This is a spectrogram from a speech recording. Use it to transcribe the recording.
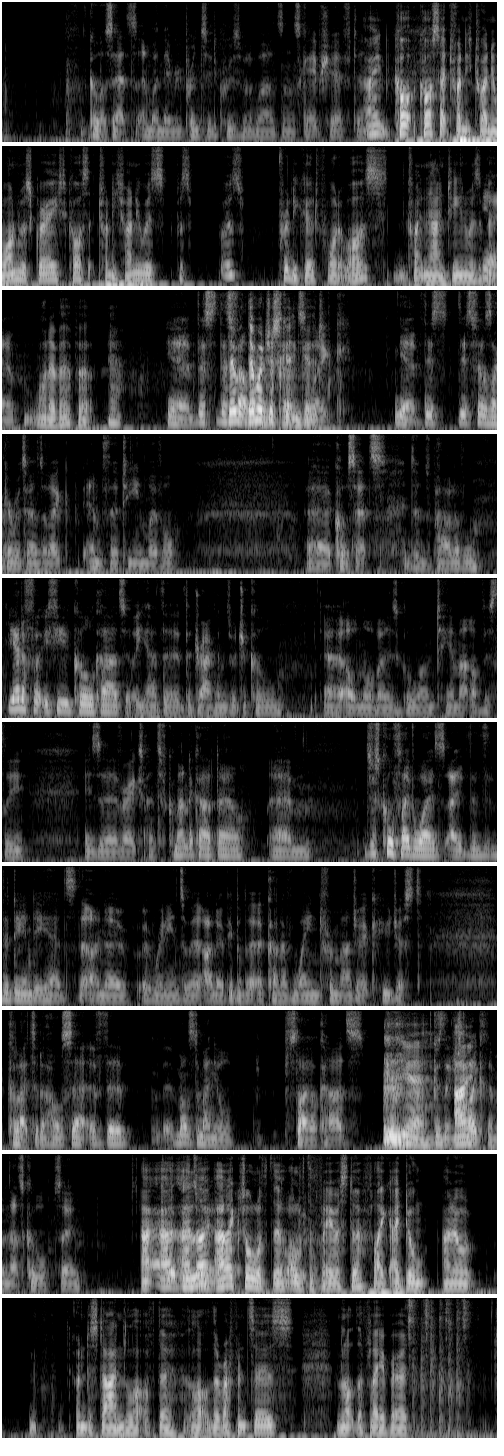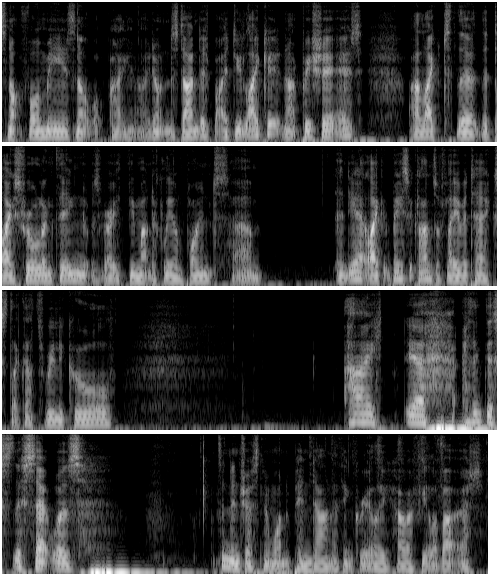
core sets, and when they reprinted Crucible of Worlds and Scapeshift, and I mean, Core, Core Set 2021 was great. Core Set 2020 was, was, was pretty good for what it was. 2019 was a Yeah. bit whatever, but yeah. yeah, this this They- felt they like were just getting good. Like, yeah, this this feels like a return to like M13 level. Uh, core sets in terms of power level. You had a few cool cards. You had the, the dragons, which are cool. Uh, Old Gnawbone is a cool one. Tiamat, obviously, is a very expensive commander card now. Um, just cool flavor wise. I, the the D and D heads that I know are really into it. I know people that are kind of waned from Magic who just collected a whole set of the Monster Manual style cards Yeah, because they just I, like them and that's cool. So I, I, I, like, I liked all of the all of of the flavor stuff. Like I don't I don't understand a lot of the a lot of the references, and a lot of the flavor. It's not for me. It's not. what- I, I don't understand it, but I do like it and I appreciate it. I liked the the dice rolling thing. It was very thematically on point. Um, and yeah, like basic lands of flavor text, like that's really cool. I yeah, I think this this set was. It's an interesting one to pin down. I think really how I feel about it.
